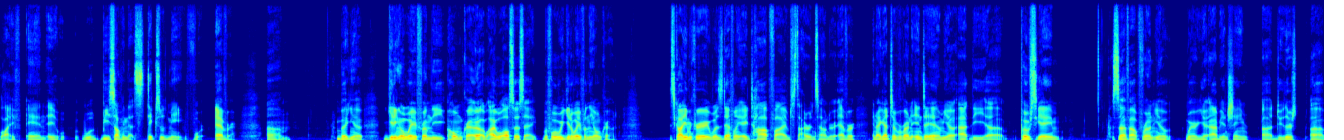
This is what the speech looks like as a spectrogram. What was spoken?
life, and it will be something that sticks with me forever. Um, but you know, getting away from the home crowd, uh, I will also say before we get away from the home crowd, Scotty McCreery was definitely a top five siren sounder ever, and I got to run into him, you know, at the uh, post game stuff out front, you know, where you know, Abby and Shane uh, do their uh,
